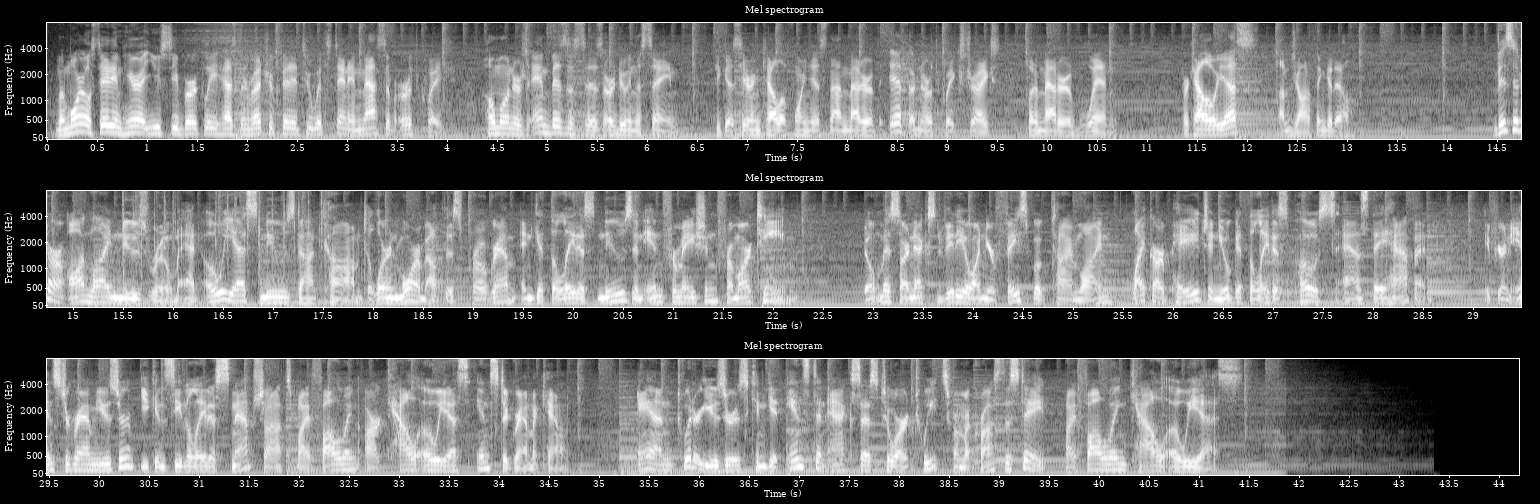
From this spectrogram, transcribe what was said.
Memorial Stadium here at UC Berkeley has been retrofitted to withstand a massive earthquake. Homeowners and businesses are doing the same because here in California, it's not a matter of if an earthquake strikes, but a matter of when. For Cal OES, I'm Jonathan Goodell. Visit our online newsroom at oesnews.com to learn more about this program and get the latest news and information from our team. Don't miss our next video on your Facebook timeline. Like our page and you'll get the latest posts as they happen. If you're an Instagram user, you can see the latest snapshots by following our Cal OES Instagram account. And Twitter users can get instant access to our tweets from across the state by following Cal OES.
